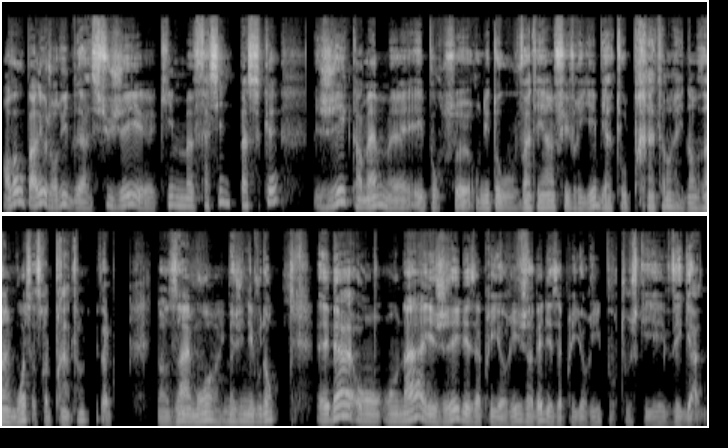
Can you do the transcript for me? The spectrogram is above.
On va vous parler aujourd'hui d'un sujet euh, qui me fascine parce que j'ai quand même, euh, et pour ce, on est au 21 février, bientôt le printemps, et dans un mois, ça sera le printemps dans un mois, imaginez-vous donc. Eh bien, on, a et j'ai des a priori, j'avais des a priori pour tout ce qui est vegan.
